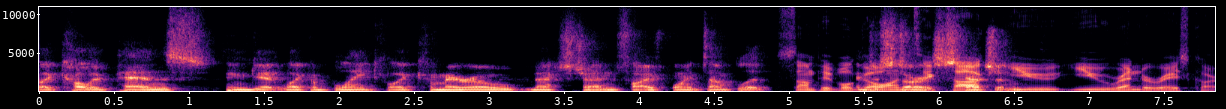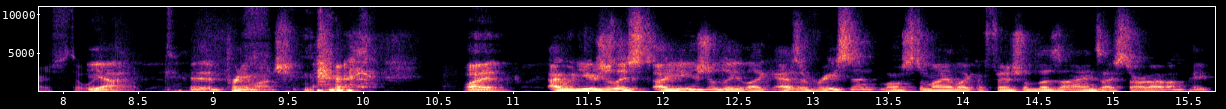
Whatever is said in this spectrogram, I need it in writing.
like colored pens and get like a blank like Camaro next gen five point template. Some people go on TikTok. sketching. You you render race cars to wake Yeah. up. Uh, pretty much. but I would usually, I usually like as of recent, most of my like official designs I start out on paper.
